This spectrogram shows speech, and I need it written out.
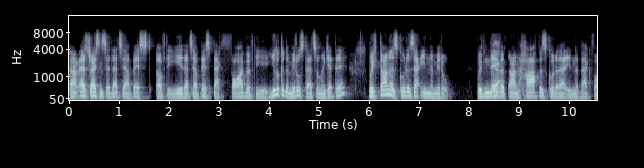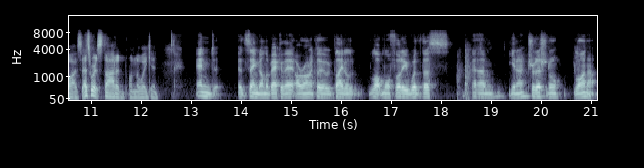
um, as Jason said, that's our best of the year. That's our best back five of the year. You look at the middle stats when we get there, we've done as good as that in the middle. We've never done half as good of that in the back five. So that's where it started on the weekend. And it seemed on the back of that, ironically, we played a lot more footy with this, um, you know, traditional lineup.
